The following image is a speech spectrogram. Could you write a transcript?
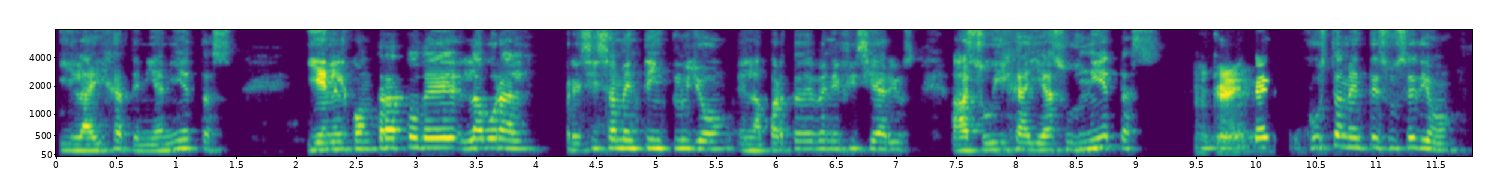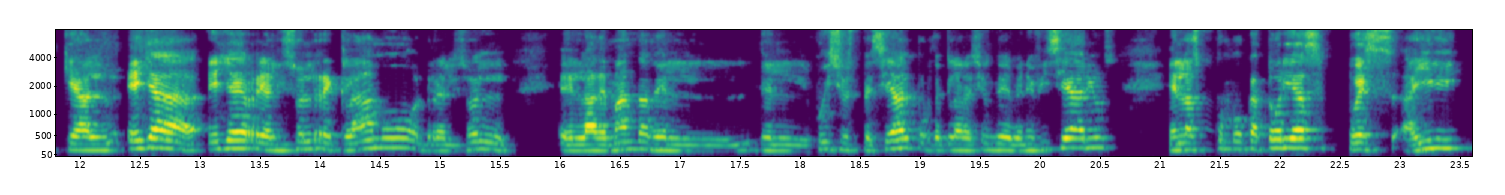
y la hija tenía nietas. Y en el contrato de laboral precisamente incluyó en la parte de beneficiarios a su hija y a sus nietas. Justamente sucedió que al, ella, ella realizó el reclamo, realizó el- el- la demanda del, del juicio especial por declaración de beneficiarios. En las convocatorias, pues ahí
